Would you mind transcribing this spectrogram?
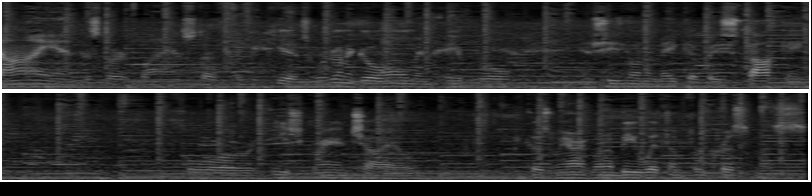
dying to start buying stuff for the kids. We're gonna go home in April and she's gonna make up a stocking for each grandchild because we aren't gonna be with them for Christmas.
